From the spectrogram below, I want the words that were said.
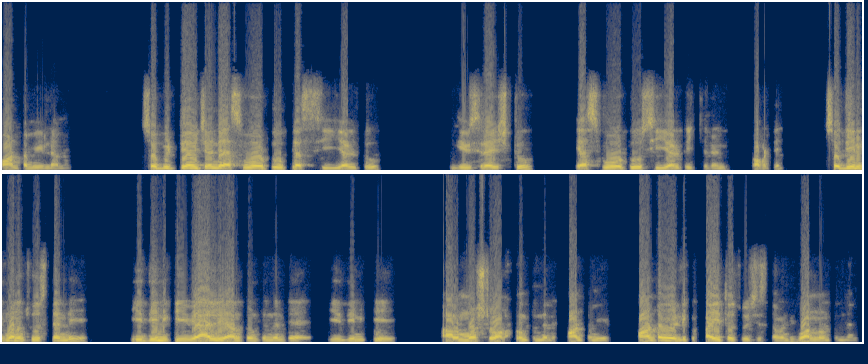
quantum yield అన్నాడు సో బిట్ ఏమి SO two plus CL two gives rise to SO two CL two ఇచ్చాడండి. ఒకటి. సో దీనికి మనం చూస్తే అండి ఈ దీనికి వాల్యూ ఎంత ఉంటుందంటే ఈ దీనికి ఆల్మోస్ట్ ఒకటి ఉంటుందండి క్వాంటమ్ ఈల్డ్ క్వాంటమ్ ఈల్డ్కి ఫైవ్తో సూచిస్తామండి వన్ ఉంటుందండి.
